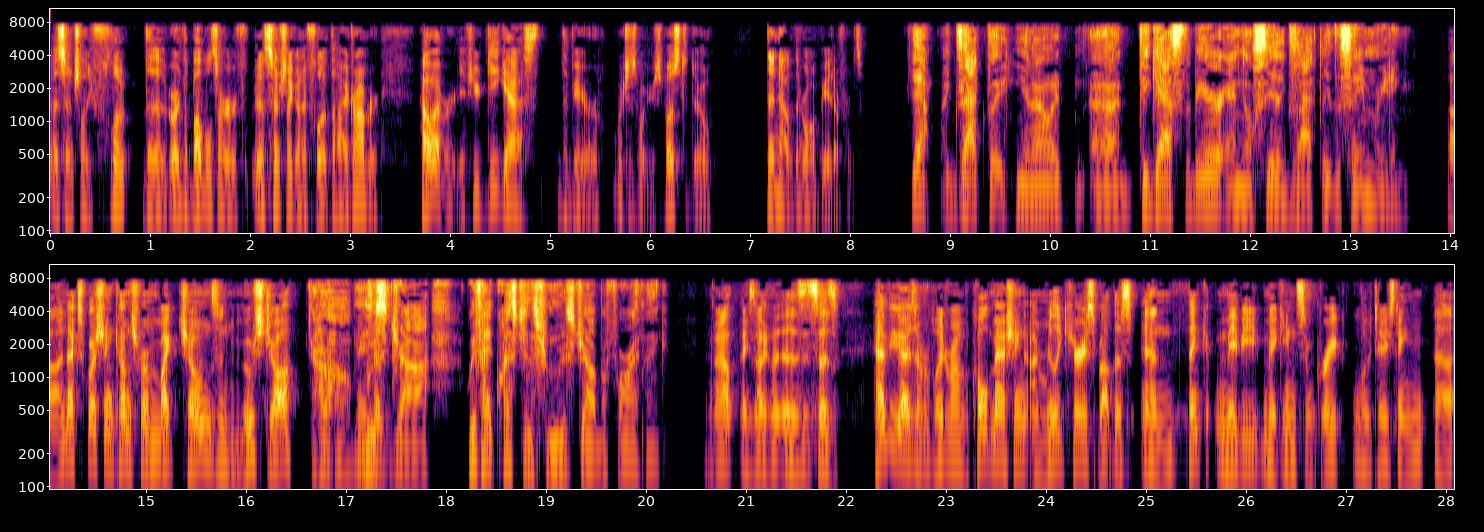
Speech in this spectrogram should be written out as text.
essentially float the, or the bubbles are essentially going to float the hydrometer. However, if you degas the beer, which is what you're supposed to do, then no, there won't be a difference. Yeah, exactly. You know, it, uh, degas the beer and you'll see exactly the same reading. Uh, next question comes from Mike Jones in Moose Jaw. Oh, Moose says, Jaw. We've had questions from Moose Jaw before, I think. Well, exactly. It says, Have you guys ever played around with cold mashing? I'm really curious about this and think maybe making some great low tasting uh,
